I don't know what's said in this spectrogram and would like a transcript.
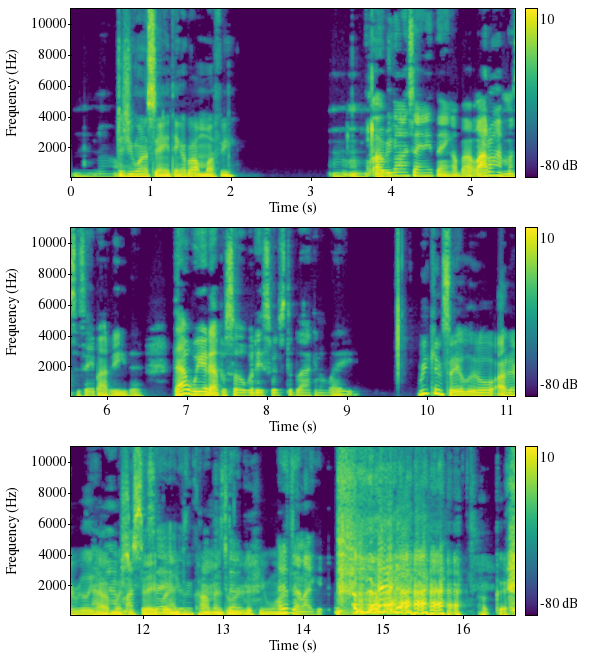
No. Did you want to say anything about Muffy? Mm-mm. Are we gonna say anything about? I don't have much to say about it either. That weird episode where they switched to black and white. We can say a little. I didn't really I have, have much, to much to say, say. but I you just- can comment on it if you want. I just didn't like it. okay.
